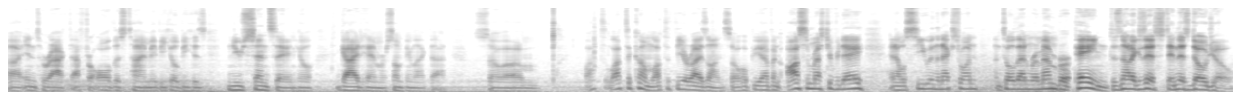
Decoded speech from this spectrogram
uh, interact after all this time. Maybe he'll be his new sensei and he'll guide him or something like that. So, um, lot, lot to come, lot to theorize on. So, hope you have an awesome rest of your day, and I will see you in the next one. Until then, remember, pain does not exist in this dojo.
